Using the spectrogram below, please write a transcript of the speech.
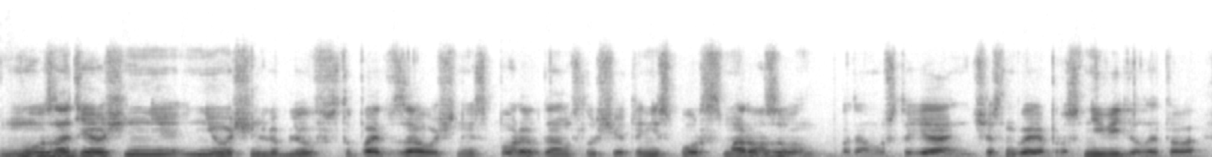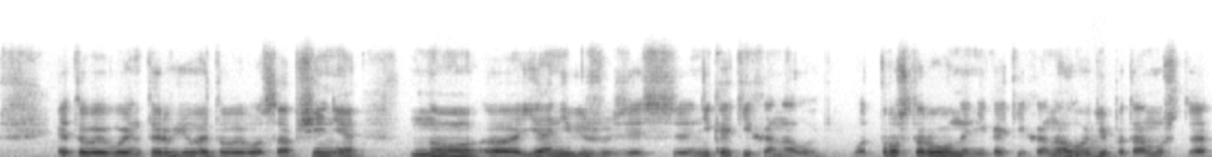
Ну, знаете, я очень не, не очень люблю вступать в заочные споры. В данном случае это не спор с Морозовым, потому что я, честно говоря, просто не видел этого, этого его интервью, этого его сообщения. Но э, я не вижу здесь никаких аналогий. Вот просто ровно никаких аналогий, потому что,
